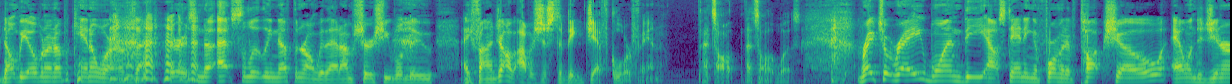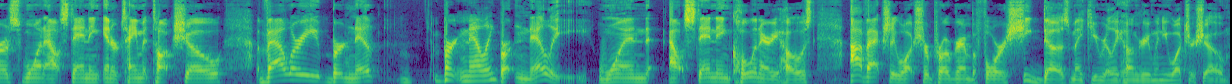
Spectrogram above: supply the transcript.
don't be opening up a can of worms. I- there is no, absolutely nothing wrong with that. I'm sure she will do a fine job. I was just a big Jeff Glor fan. That's all. That's all it was. Rachael Ray won the Outstanding Informative Talk Show. Ellen DeGeneres won Outstanding Entertainment Talk Show. Valerie Burnett, Bertinelli. Bertinelli won Outstanding Culinary Host. I've actually watched her program before. She does make you really hungry when you watch her show.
